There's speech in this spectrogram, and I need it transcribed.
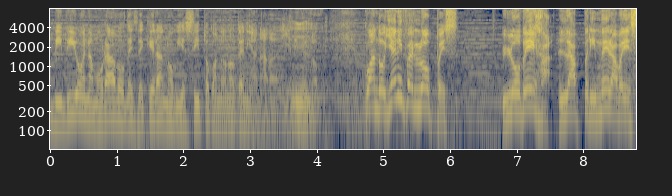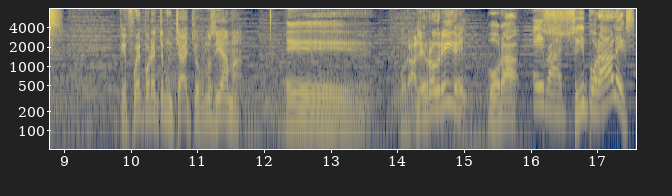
vivió enamorado desde que era noviecito cuando no tenía nada de Jennifer Mm. López. Cuando Jennifer López lo deja la primera vez, que fue por este muchacho, ¿cómo se llama? Eh, Por Alex Rodríguez. por a, A-Rod. Sí, por Alex.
